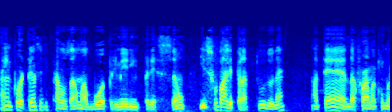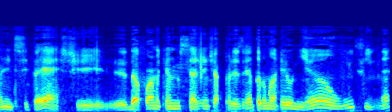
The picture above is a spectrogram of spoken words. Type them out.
a importância de causar uma boa primeira impressão, isso vale para tudo, né? Até da forma como a gente se veste, da forma que a gente apresenta numa reunião, enfim, né?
